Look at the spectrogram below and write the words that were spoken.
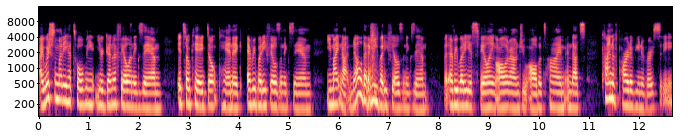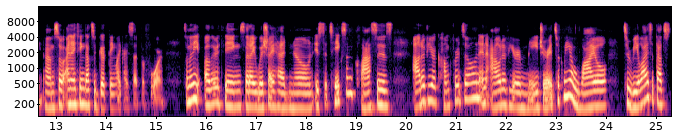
I wish somebody had told me you're going to fail an exam. It's okay. Don't panic. Everybody fails an exam. You might not know that everybody fails an exam, but everybody is failing all around you all the time. And that's kind of part of university. Um, so, and I think that's a good thing, like I said before. Some of the other things that I wish I had known is to take some classes out of your comfort zone and out of your major. It took me a while to realize that that's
